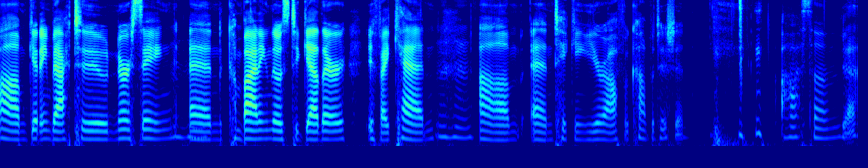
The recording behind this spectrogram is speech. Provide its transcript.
um, getting back to nursing Mhm. and combining those together if I can Mhm. um, and taking a year off of competition. Awesome. Yeah.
